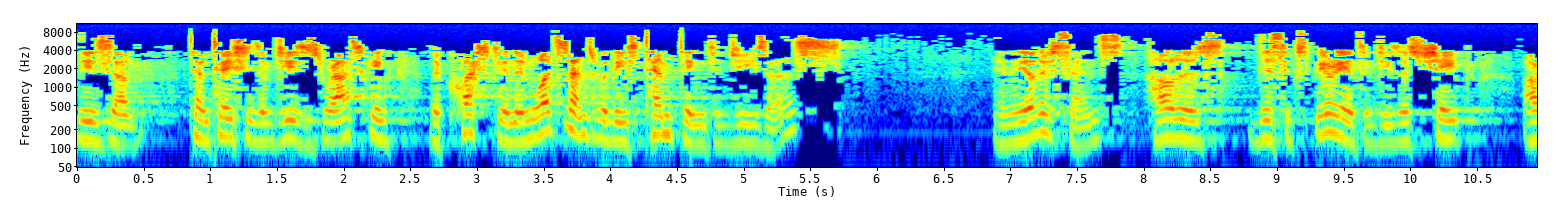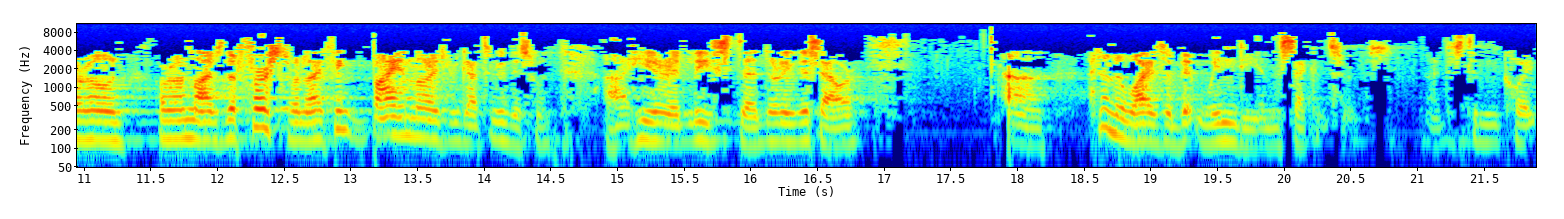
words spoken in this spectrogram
these uh, temptations of Jesus. We're asking the question in what sense were these tempting to Jesus? In the other sense, how does this experience of Jesus shape our own, our own lives? The first one, I think by and large we got through this one uh, here, at least uh, during this hour. Uh, I don't know why it's a bit windy in the second service. I just didn't quite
